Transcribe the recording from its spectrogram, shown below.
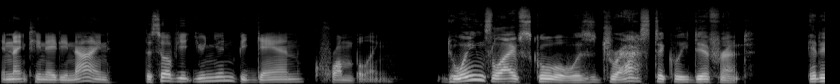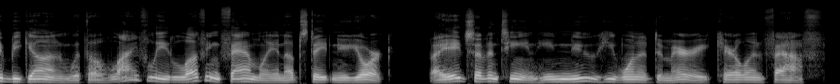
In 1989, the Soviet Union began crumbling. Dwayne's life school was drastically different. It had begun with a lively, loving family in upstate New York. By age 17, he knew he wanted to marry Carolyn Pfaff.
